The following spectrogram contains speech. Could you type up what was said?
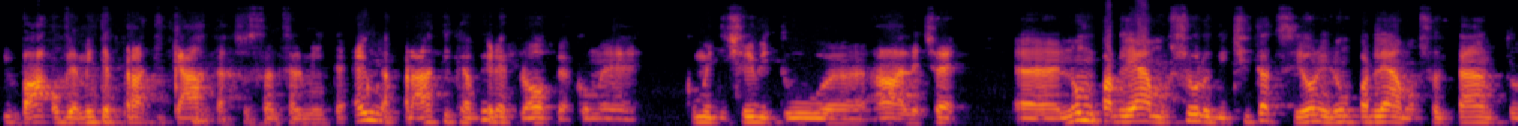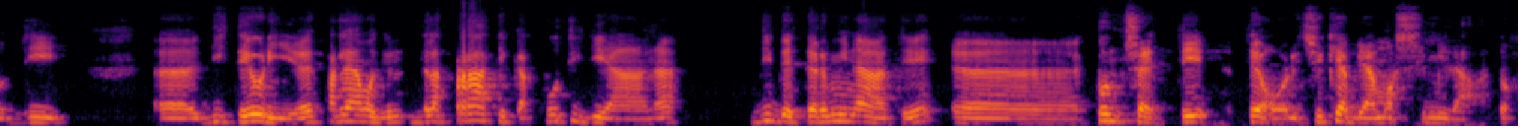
va ovviamente praticata sostanzialmente, è una pratica vera e propria, come, come dicevi tu, eh, Ale, cioè eh, non parliamo solo di citazioni, non parliamo soltanto di, eh, di teorie, parliamo di, della pratica quotidiana di determinati eh, concetti teorici che abbiamo assimilato.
